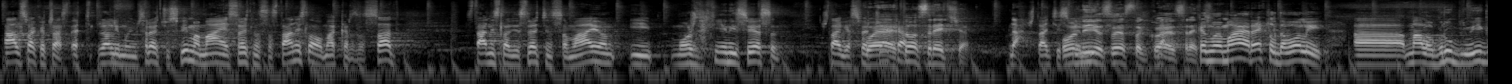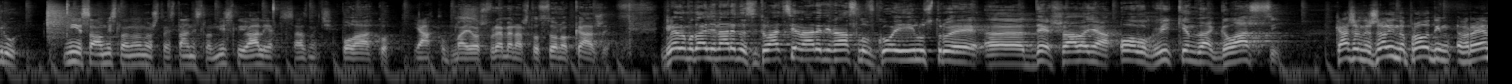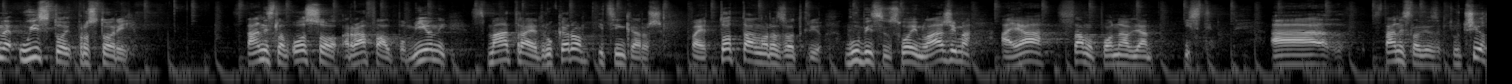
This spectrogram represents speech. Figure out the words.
Ali svaka čast, eto, želimo im sreću svima. Maja je srećna sa Stanislavom, makar za sad. Stanislav je srećan sa Majom i možda nije ni svjesan šta ga sve Koja čeka. je to sreća? Da, šta će sve On nije svestan koja je sreća. Kad mu je Maja rekla da voli a, malo grublju igru, nije samo mislila na ono što je Stanislav mislio, ali eto, saznaće. Polako. Jako brzo. Ma još vremena što se ono kaže. Gledamo dalje naredna situacija, naredni naslov koji ilustruje e, dešavanja ovog vikenda glasi. Kaže, ne želim da provodim vreme u istoj prostoriji. Stanislav Oso Rafal Pomioni smatra je drukarom i cinkarošem, pa je totalno razotkrio. Gubi se u svojim lažima, a ja samo ponavljam istinu. A, Stanislav je zaključio,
